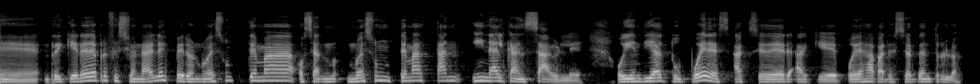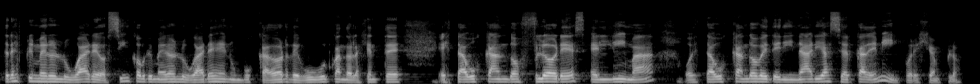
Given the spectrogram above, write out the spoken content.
eh, requiere de profesionales, pero no es un tema, o sea, no, no es un tema tan inalcanzable. Hoy en día tú puedes acceder a que puedes aparecer dentro de los tres primeros lugares o cinco primeros lugares en un buscador de Google cuando la gente está buscando flores en Lima o está buscando veterinaria cerca de mí, por ejemplo.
